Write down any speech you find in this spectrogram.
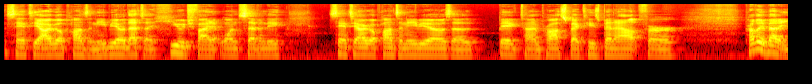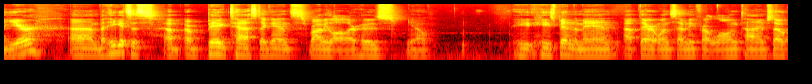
Santiago Ponzinibbio. That's a huge fight at 170. Santiago Ponzinibbio is a big time prospect. He's been out for probably about a year, um, but he gets his a, a big test against Robbie Lawler, who's you know he he's been the man up there at 170 for a long time. So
